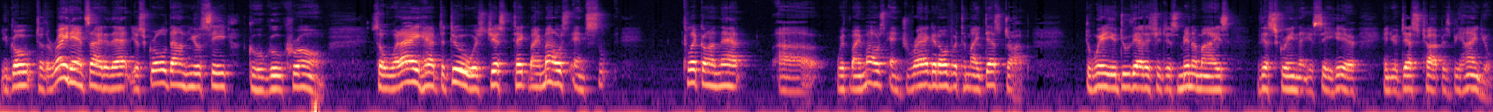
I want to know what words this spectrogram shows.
you go to the right hand side of that, you scroll down and you'll see Google Chrome. So what I had to do was just take my mouse and click on that uh, with my mouse and drag it over to my desktop. The way you do that is you just minimize this screen that you see here and your desktop is behind you.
